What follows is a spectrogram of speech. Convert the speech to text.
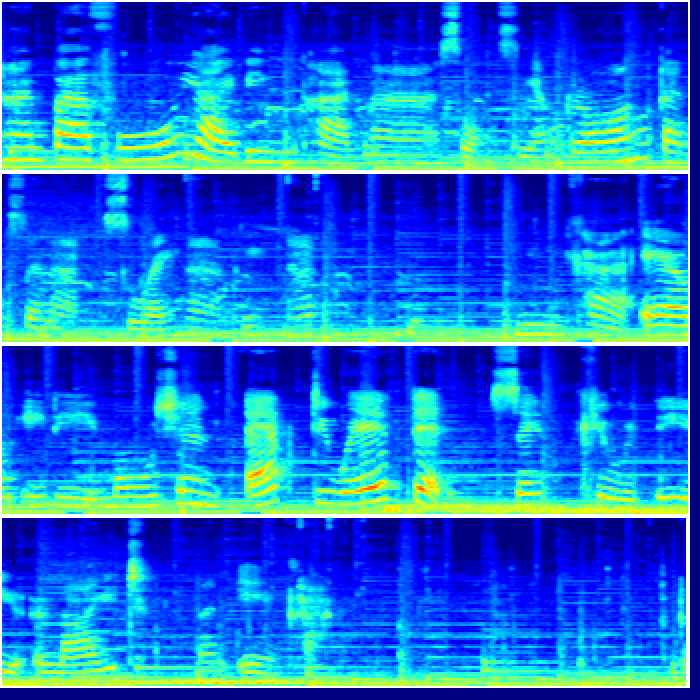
ฮานปลาฟูงใหญ่บินผ่านมาส่งเสียงร้องกันสนั่นสวยงามยิ่งนัก นี่ค่ะ LED Motion Activated Security Light นั่นเองค่ะ ใก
